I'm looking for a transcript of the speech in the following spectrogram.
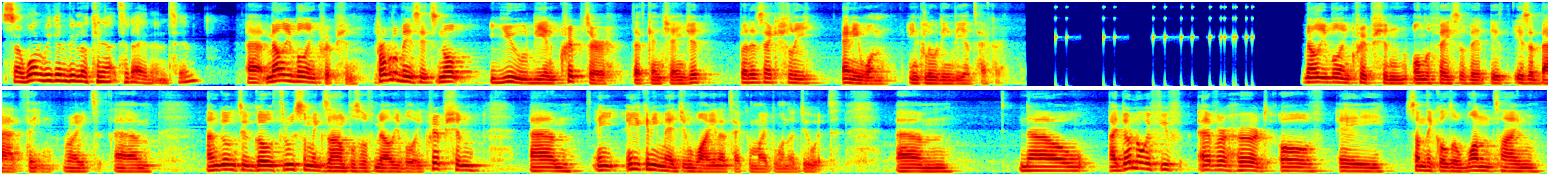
So what are we going to be looking at today then, Tim? Uh, malleable encryption. Problem is, it's not you, the encryptor, that can change it, but it's actually anyone, including the attacker. Malleable encryption, on the face of it, is a bad thing, right? Um, I'm going to go through some examples of malleable encryption, um, and, and, you can imagine why an attacker might want to do it. Um, now, I don't know if you've ever heard of a something called a one-time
